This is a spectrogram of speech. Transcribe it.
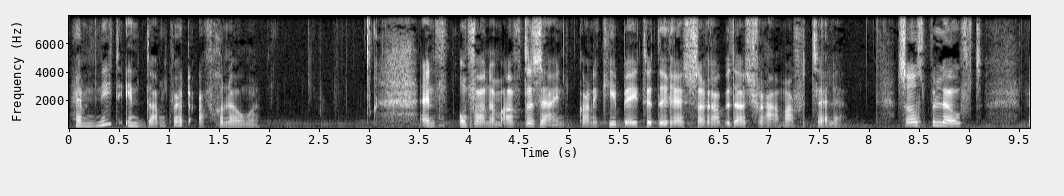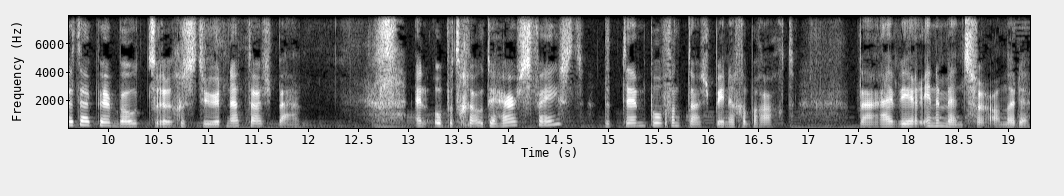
hem niet in dank werd afgenomen. En om van hem af te zijn, kan ik hier beter de rest van Rabeda's verhaal maar vertellen. Zoals beloofd werd hij per boot teruggestuurd naar Tashba. En op het grote herfstfeest de tempel van Tash binnengebracht, waar hij weer in een mens veranderde.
